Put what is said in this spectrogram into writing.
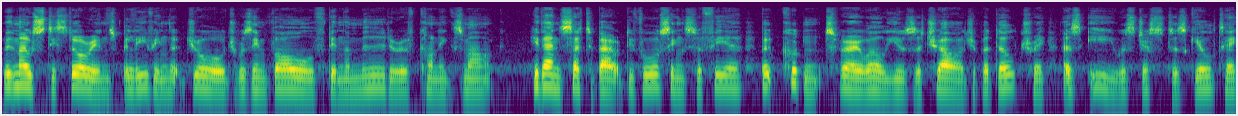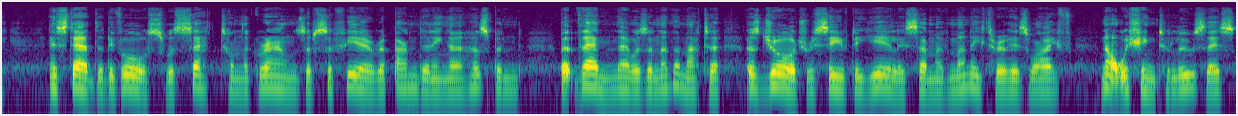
with most historians believing that George was involved in the murder of Königsmarck. He then set about divorcing Sophia, but couldn't very well use the charge of adultery, as he was just as guilty. Instead, the divorce was set on the grounds of Sophia abandoning her husband. But then there was another matter, as George received a yearly sum of money through his wife. Not wishing to lose this,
